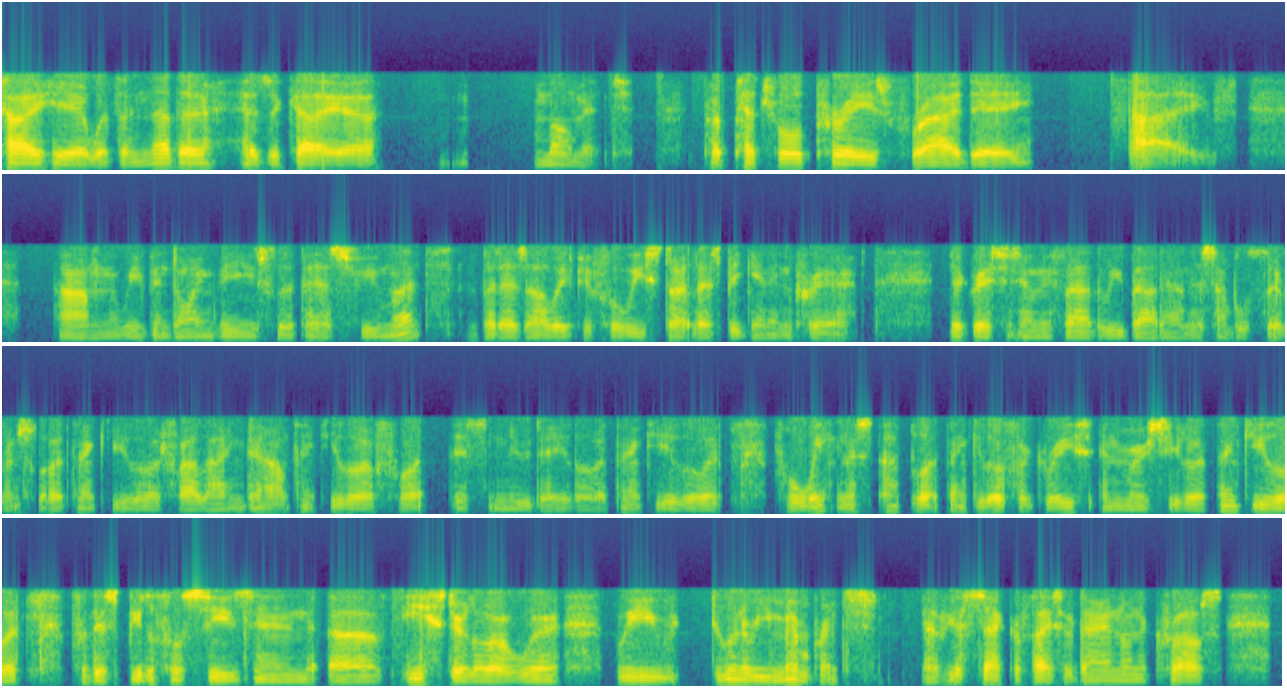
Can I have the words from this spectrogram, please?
Kia here with another Hezekiah moment. Perpetual Praise Friday 5. Um, we've been doing these for the past few months, but as always, before we start, let's begin in prayer. Dear gracious Heavenly Father, we bow down as humble servants, Lord. Thank you, Lord, for our lying down. Thank you, Lord, for this new day, Lord. Thank you, Lord, for waking us up, Lord. Thank you, Lord, for grace and mercy, Lord. Thank you, Lord, for this beautiful season of Easter, Lord, where we do in remembrance of your sacrifice of dying on the cross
